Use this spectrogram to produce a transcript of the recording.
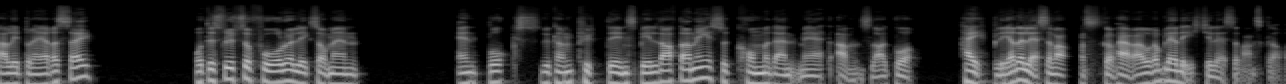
kalibrerer seg. Og til slutt så får du liksom en, en boks du kan putte inn spilldataene i, så kommer den med et anslag på Hei, blir det lesevansker her, eller blir det ikke lesevansker?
